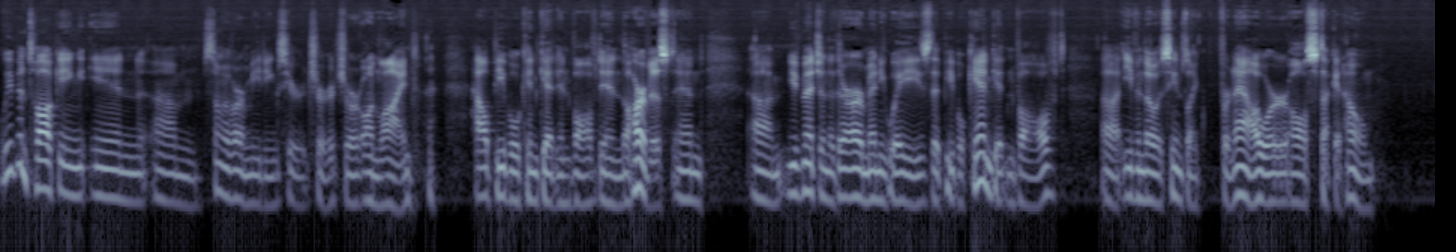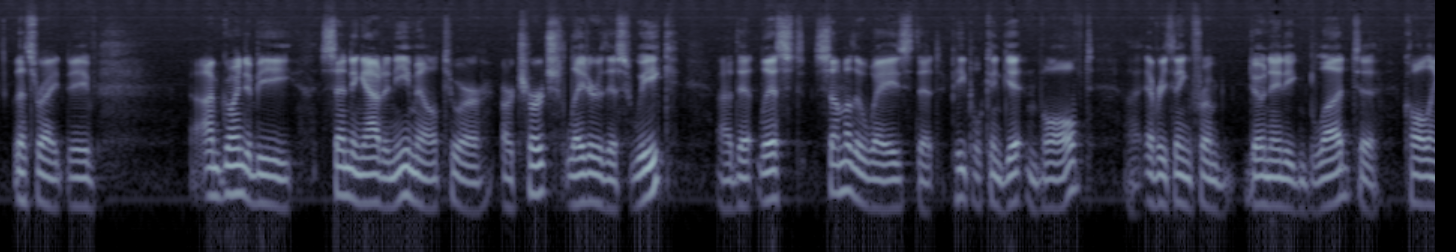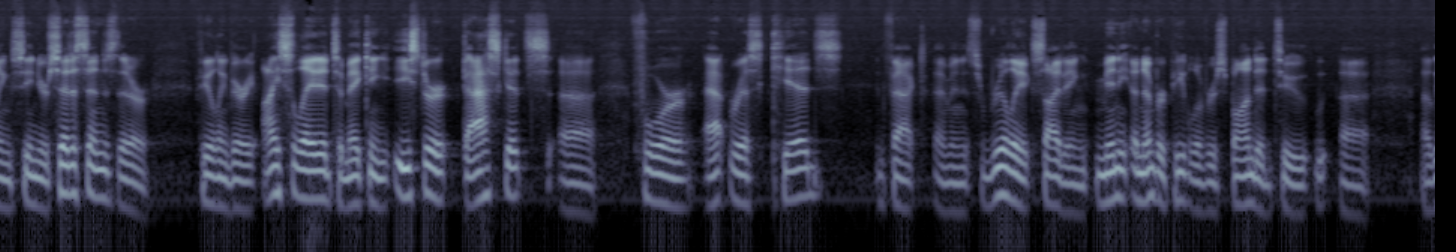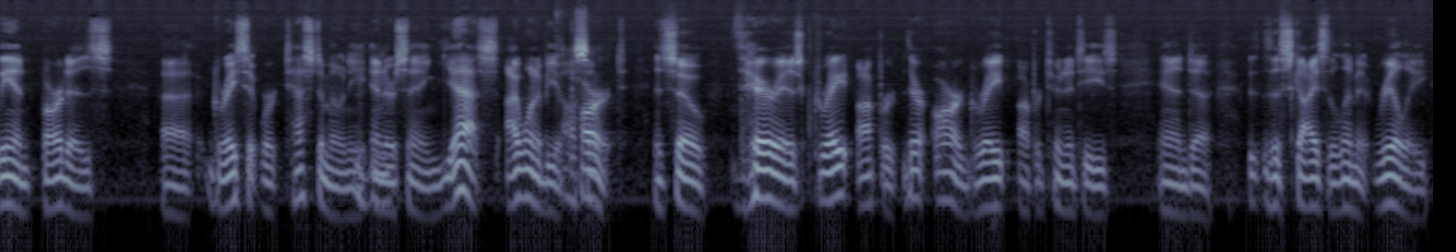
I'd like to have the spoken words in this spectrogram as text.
we've been talking in um, some of our meetings here at church or online how people can get involved in the harvest. And um, you've mentioned that there are many ways that people can get involved, uh, even though it seems like for now we're all stuck at home. That's right, Dave. I'm going to be sending out an email to our, our church later this week uh, that lists some of the ways that people can get involved. Uh, everything from donating blood to calling senior citizens that are feeling very isolated to making Easter baskets uh, for at risk kids. In fact, I mean, it's really exciting. Many, a number of people have responded to uh, Leanne Barda's uh, Grace at Work testimony and are saying, "Yes, I want to be a Awesome. part." And so there is great oppor- There are great opportunities, and uh, the sky's the limit. Really,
